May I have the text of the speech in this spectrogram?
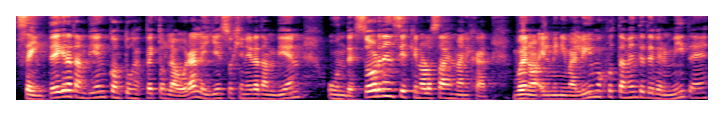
se integra también con tus aspectos laborales y eso genera también un desorden si es que no lo sabes manejar. Bueno, el minimalismo justamente te permite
